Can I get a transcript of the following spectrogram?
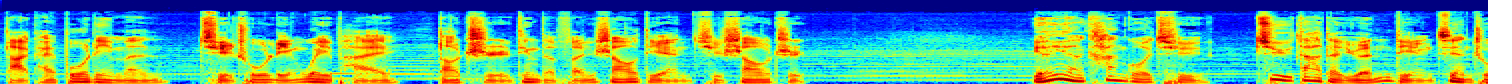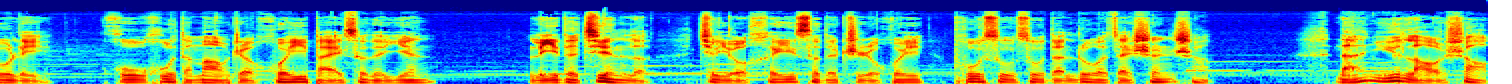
打开玻璃门，取出灵位牌，到指定的焚烧点去烧纸。远远看过去，巨大的圆顶建筑里，呼呼地冒着灰白色的烟，离得近了。就有黑色的纸灰扑簌簌地落在身上，男女老少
